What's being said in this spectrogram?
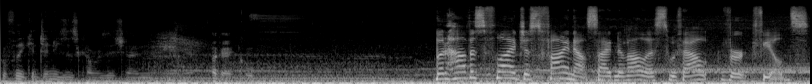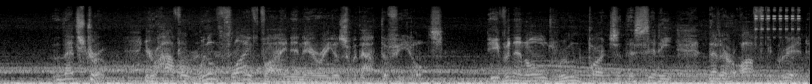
Hopefully it continues this conversation. Okay, cool. But Hovas fly just fine outside Nivalis without vert fields. That's true. Your Hova will fly fine in areas without the fields. Even in old ruined parts of the city that are off the grid.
